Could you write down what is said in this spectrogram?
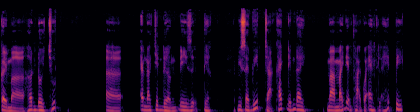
cởi mở hơn đôi chút. "Ờ, em đang trên đường đi dự tiệc, nhưng xe buýt trả khách đến đây mà máy điện thoại của em thì lại hết pin,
